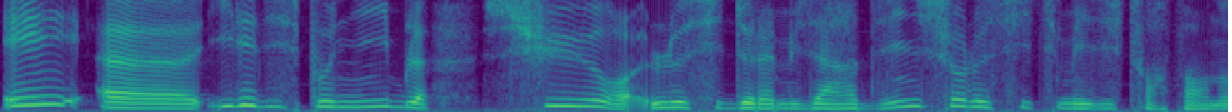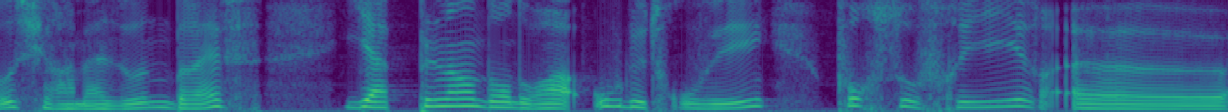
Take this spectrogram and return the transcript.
Et euh, il est disponible sur le site de la Musardine, sur le site Mes Histoires Porno, sur Amazon, bref, il y a plein d'endroits où le trouver pour s'offrir euh,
